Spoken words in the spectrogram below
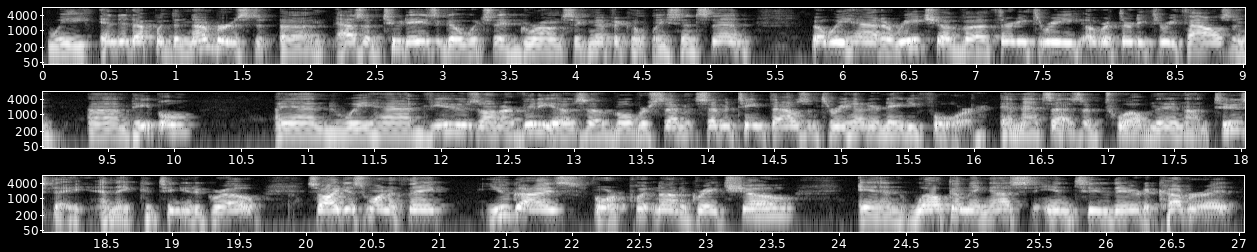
we ended up with the numbers uh, as of two days ago, which they've grown significantly since then. But we had a reach of uh, 33 over 33,000 um, people, and we had views on our videos of over 17,384, and that's as of 12 noon on Tuesday, and they continue to grow. So I just want to thank you guys for putting on a great show and welcoming us into there to cover it,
